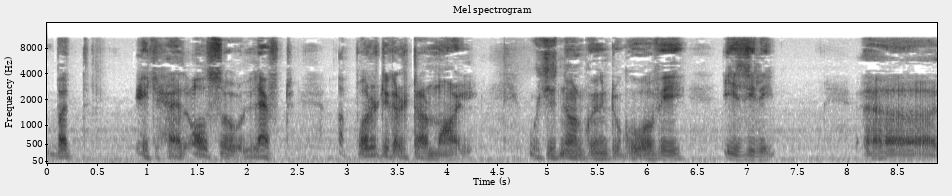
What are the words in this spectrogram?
But it has also left a political turmoil which is not going to go away easily uh,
